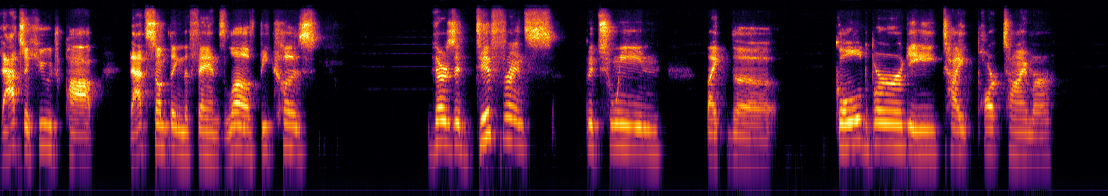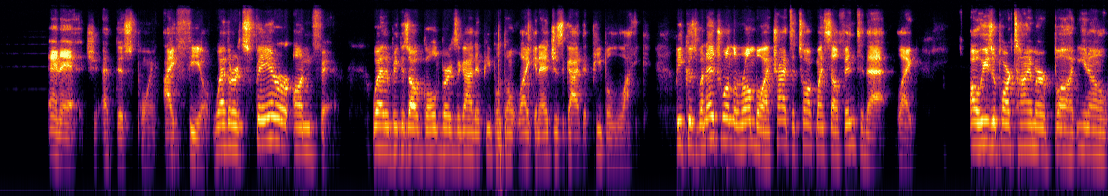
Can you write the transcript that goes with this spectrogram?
That's a huge pop. That's something the fans love because there's a difference between like the Goldberg type part timer and Edge at this point, I feel, whether it's fair or unfair, whether because oh, Goldberg's a guy that people don't like and Edge is a guy that people like. Because when Edge won the Rumble, I tried to talk myself into that, like, oh, he's a part timer, but you know,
